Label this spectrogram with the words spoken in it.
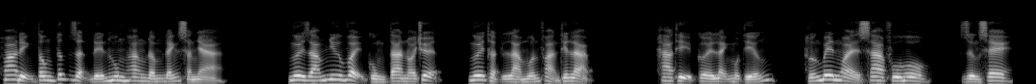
Hoa định tông tức giận đến hung hăng đấm đánh sàn nhà. Ngươi dám như vậy cùng ta nói chuyện, ngươi thật là muốn phản thiên lạc. Hà thị cười lạnh một tiếng, hướng bên ngoài Sa Phu hô, dừng xe.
